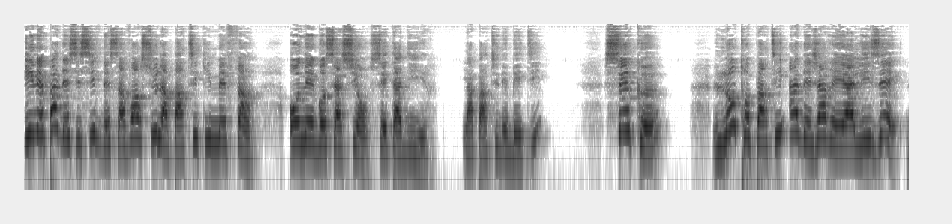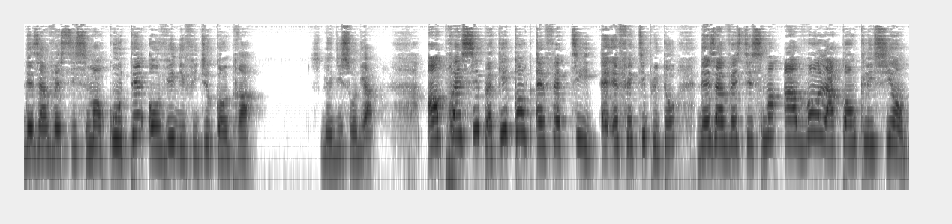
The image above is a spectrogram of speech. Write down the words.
Il n'est pas décisif de savoir si la partie qui met fin aux négociations, c'est-à-dire la partie des Betty, ce que l'autre partie a déjà réalisé des investissements coûtés au vu du futur contrat. Le dit Sodia. En principe, quiconque effectue, effectue plutôt des investissements avant la conclusion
